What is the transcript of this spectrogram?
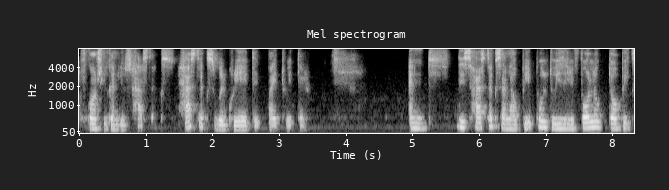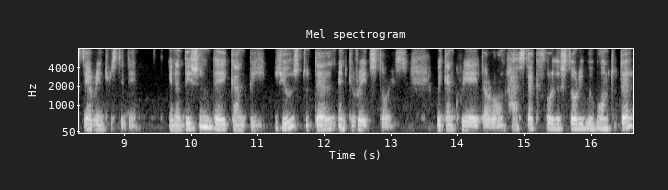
Of course, you can use hashtags. Hashtags were created by Twitter. And these hashtags allow people to easily follow topics they're interested in. In addition, they can be used to tell and curate stories. We can create our own hashtag for the story we want to tell,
